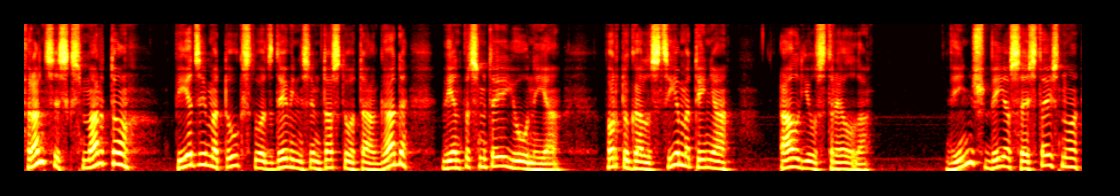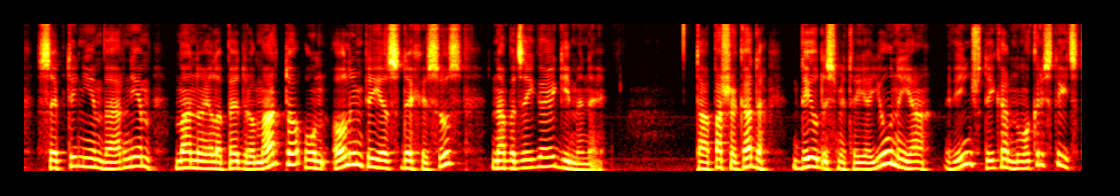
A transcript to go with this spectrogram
Francisks Marto piedzima 1908. gada 11. jūnijā Portugāles ciematiņā Aljustrella. Viņš bija sestais no septiņiem bērniem Manuela Pedro Marto un Olimpijas de Jesus nabadzīgajā ģimenē. Tā paša gada 20. jūnijā viņš tika nokristīts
